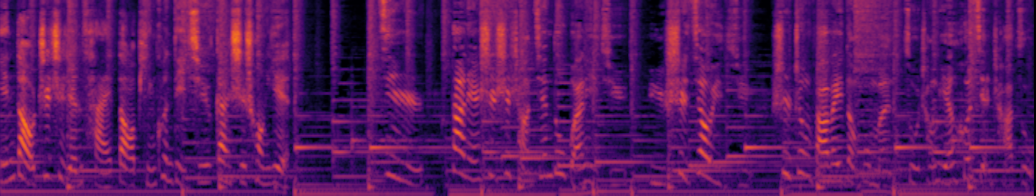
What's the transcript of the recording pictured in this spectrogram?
引导支持人才到贫困地区干事创业。近日，大连市市场监督管理局与市教育局、市政法委等部门组成联合检查组。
